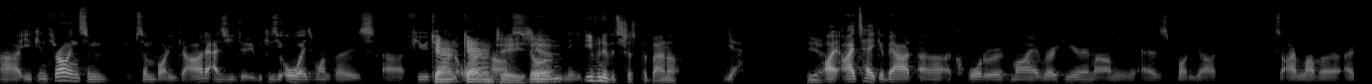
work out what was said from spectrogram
Uh, you can throw in some some bodyguard as you do because you always want those uh, few that Guar- guarantees, So yeah. need even if it's just the banner, yeah. I, I take about uh, a quarter of my Rohirrim army as bodyguard because I love a, a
